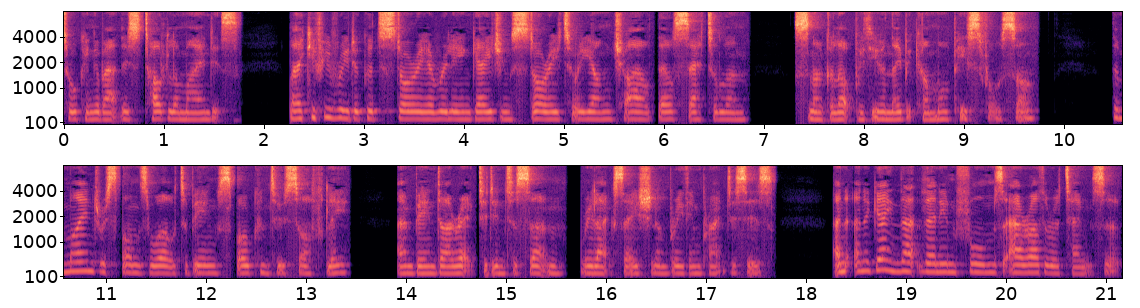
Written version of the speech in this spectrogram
talking about this toddler mind, it's like if you read a good story, a really engaging story to a young child, they'll settle and snuggle up with you and they become more peaceful. So the mind responds well to being spoken to softly and being directed into certain relaxation and breathing practices. And, and again, that then informs our other attempts at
